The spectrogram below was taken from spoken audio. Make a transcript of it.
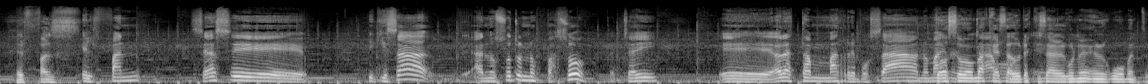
el fans. el fan se hace. Y quizá a nosotros nos pasó, ¿cachai? Eh, ahora están más reposados, nomás Todos somos más cazadores eh, quizás en algún, en algún momento.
